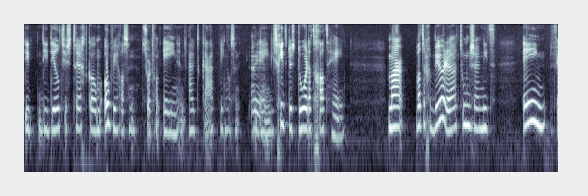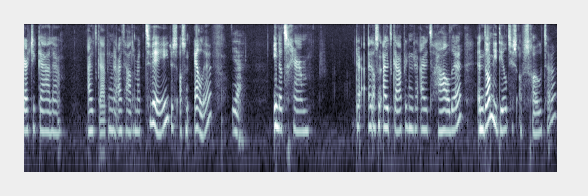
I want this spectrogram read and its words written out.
die, die deeltjes terechtkomen, ook weer als een soort van één, een uitkaping als een, Oh ja. één. Die schieten dus door dat gat heen. Maar wat er gebeurde toen ze niet één verticale uitkaping eruit haalden, maar twee, dus als een elf, Ja. in dat scherm er, als een uitkaping eruit haalden en dan die deeltjes afschoten,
